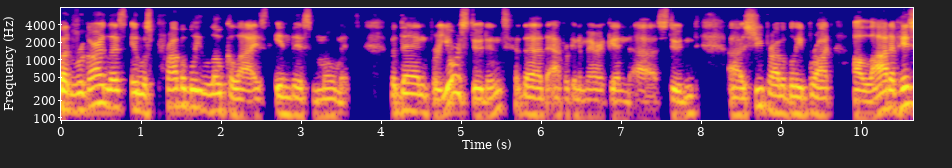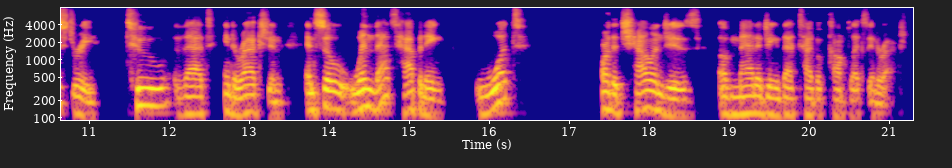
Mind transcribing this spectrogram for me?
but regardless, it was probably localized in this moment. But then for your student, the, the African American uh, student, uh, she probably brought a lot of history to that interaction. And so when that's happening, what are the challenges of managing that type of complex interaction?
